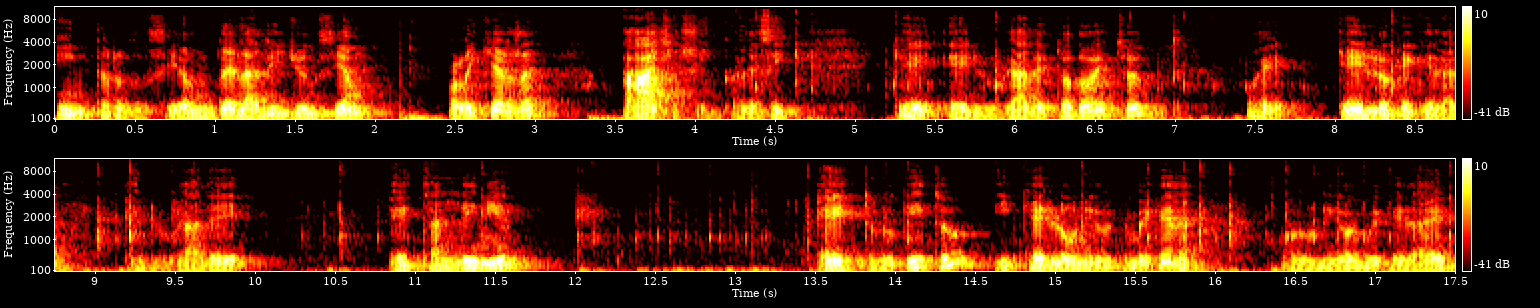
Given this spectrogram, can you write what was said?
introducción de la disyunción por la izquierda a H5. Es decir, que en lugar de todo esto, pues, ¿qué es lo que queda? En lugar de estas líneas, esto lo quito y ¿qué es lo único que me queda? Pues lo único que me queda es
